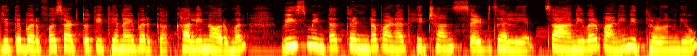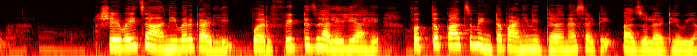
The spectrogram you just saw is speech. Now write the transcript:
जिथे बर्फ साठतो तिथे नाही बरं का. खाली नॉर्मल वीस मिनटात थंड पाण्यात ही छान सेट झाली आहे. चाळणीवर पाणी निथळून घेऊ. शेवई चाळणीवर काढली. परफेक्ट झालेली आहे. फक्त पाच मिनटं पाणी निथळण्यासाठी बाजूला ठेवूया.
